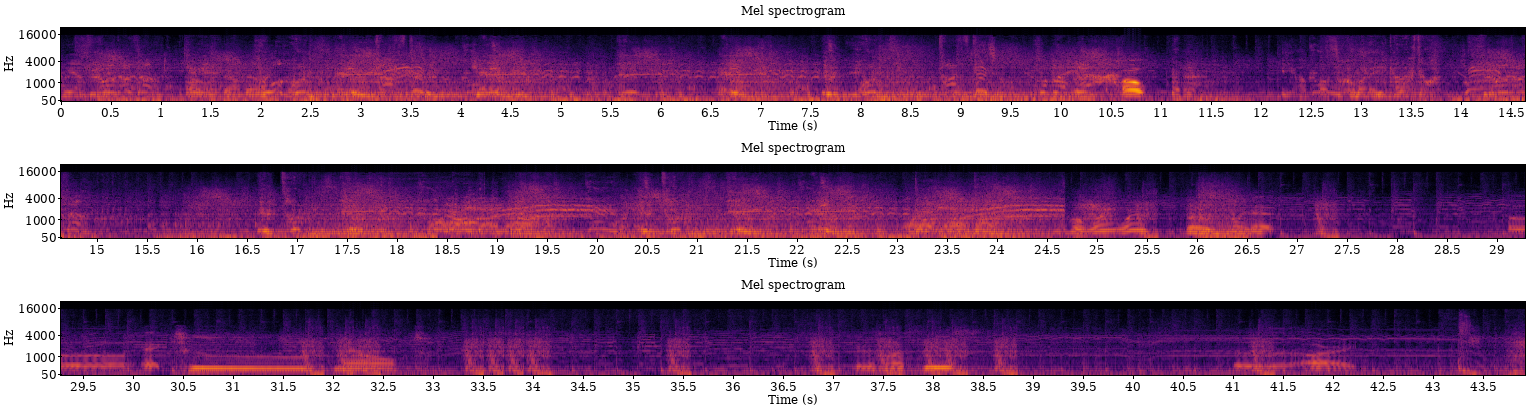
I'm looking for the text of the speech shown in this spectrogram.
Oh, down, down. Oh! Bro, where, where's the point at? Uh... Act 2, mount. Okay, that's my assist. Uh, alright.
